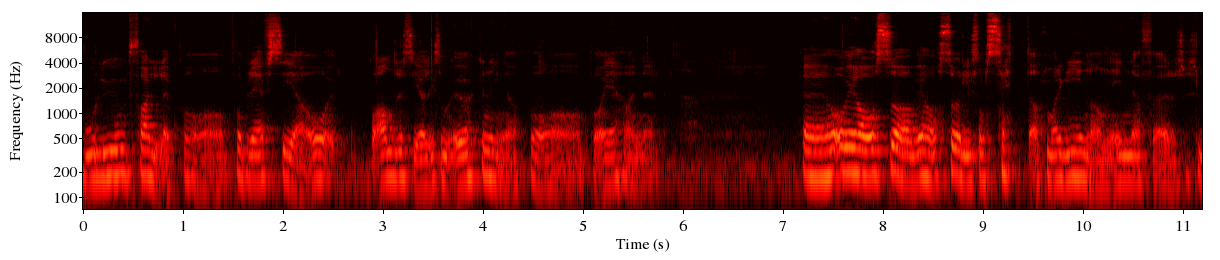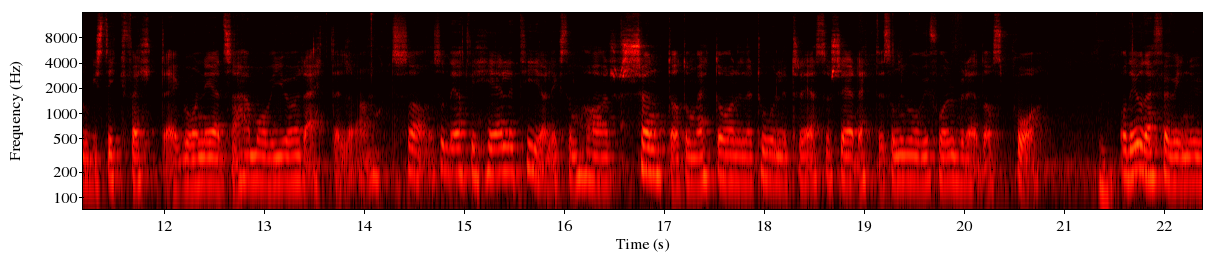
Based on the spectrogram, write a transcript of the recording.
volumfallet på, på brevsida, og på andre sida liksom økninga på, på e-handel. Eh, og vi har også, vi har også liksom sett at marginene innenfor logistikkfeltet går ned, så her må vi gjøre et eller annet. Så, så det at vi hele tida liksom har skjønt at om ett år eller to eller tre så skjer dette, så nå må vi forberede oss på. Og det er jo derfor vi nå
